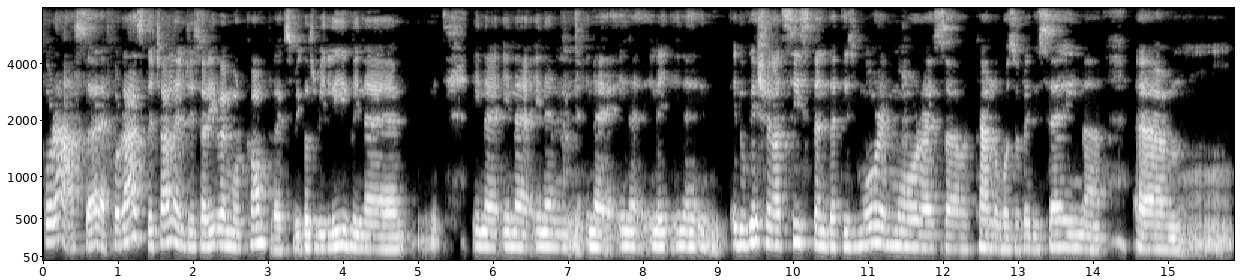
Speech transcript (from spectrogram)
For us, uh, for us, the challenges are even more complex because we live in a in a in a in a in a in a, in a, in a educational system that is more and more, as uh, Carlo was already saying, uh, um,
